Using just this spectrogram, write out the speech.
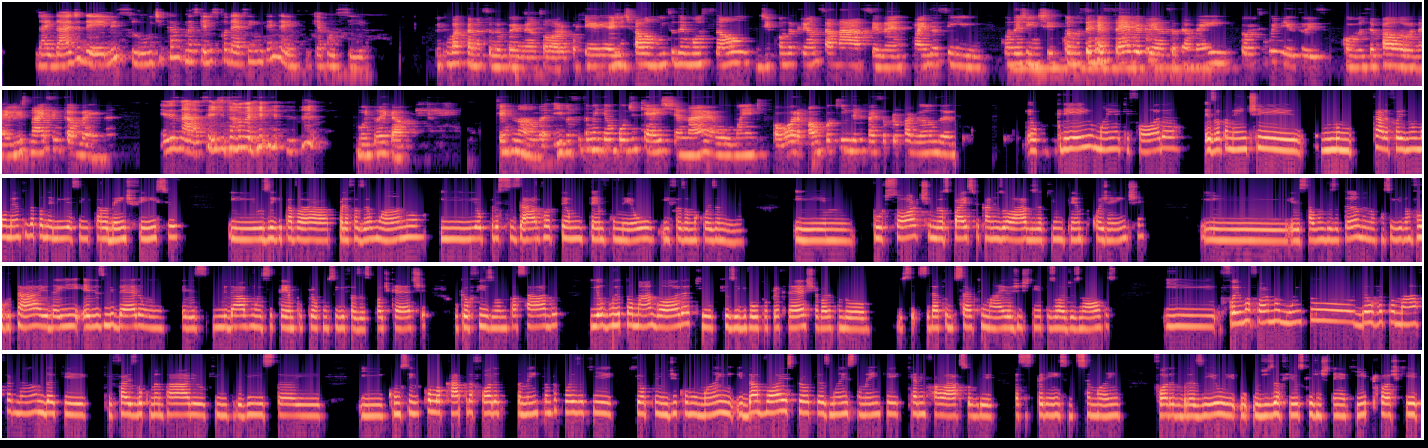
da idade deles, lúdica, mas que eles pudessem entender o que acontecia. Muito bacana esse depoimento, Laura, porque a gente fala muito da emoção de quando a criança nasce, né? Mas assim, quando a gente, quando você recebe a criança também, foi muito bonito isso, como você falou, né? Eles nascem também, né? Eles nascem também. Muito legal. Fernanda, e você também tem um podcast, né? O Mãe Aqui Fora. Fala um pouquinho dele, faz sua propaganda. Eu criei o Mãe Aqui Fora exatamente no. Cara, foi no momento da pandemia, assim, que tava bem difícil. E o Zig tava para fazer um ano e eu precisava ter um tempo meu e fazer uma coisa minha. E por sorte, meus pais ficaram isolados aqui um tempo com a gente e eles estavam visitando e não conseguiram voltar e daí eles me deram, eles me davam esse tempo para eu conseguir fazer esse podcast, o que eu fiz no ano passado e eu vou retomar agora que o que o Zig voltou para a creche, agora quando se, dá tudo certo em maio a gente tem episódios novos. E foi uma forma muito de eu retomar a Fernanda que que faz documentário, que entrevista e e conseguir colocar para fora também tanta coisa que, que eu aprendi como mãe e dar voz para outras mães também que querem falar sobre essa experiência de ser mãe fora do Brasil e os desafios que a gente tem aqui, porque eu acho que,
